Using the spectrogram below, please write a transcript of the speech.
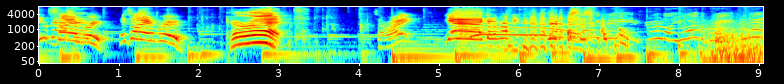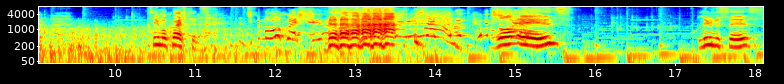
it. it's Iron it. Brew. It's Irn-Bru. Correct. Is that right? Yeah, I got it right. Yes, let's go. Hey, Brutal, you are the brains. See that? Uh, Two more questions. Two more questions. what You said one question. is Lunus's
